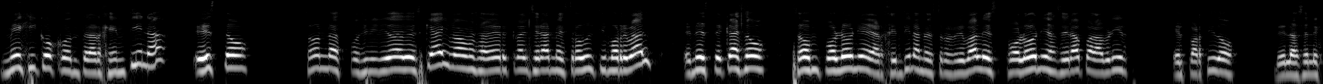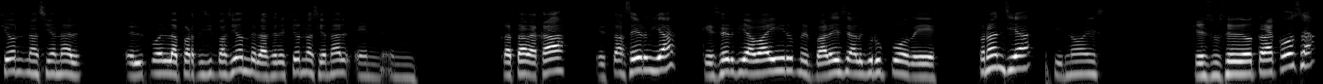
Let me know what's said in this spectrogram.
México contra Argentina. Esto son las posibilidades que hay. Vamos a ver cuál será nuestro último rival. En este caso son Polonia y Argentina nuestros rivales. Polonia será para abrir el partido de la selección nacional. El, la participación de la selección nacional en, en Qatar acá está Serbia, que Serbia va a ir, me parece, al grupo de Francia, si no es que sucede otra cosa.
